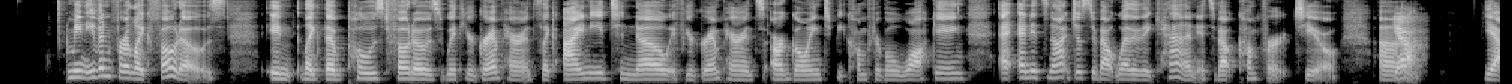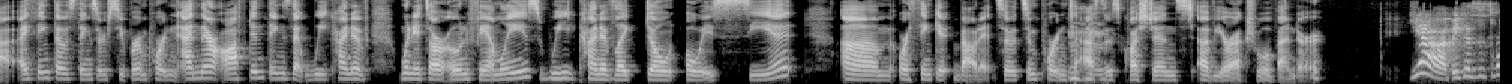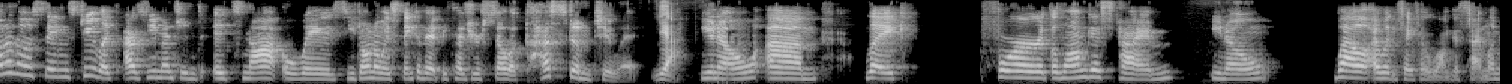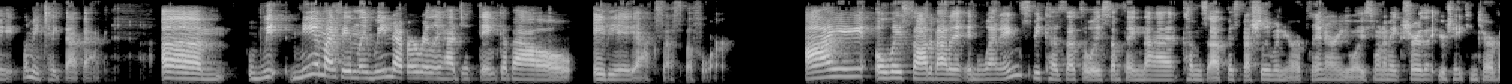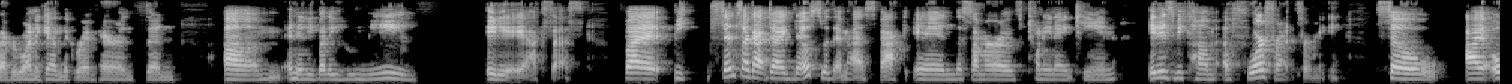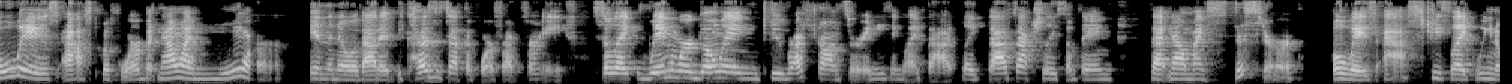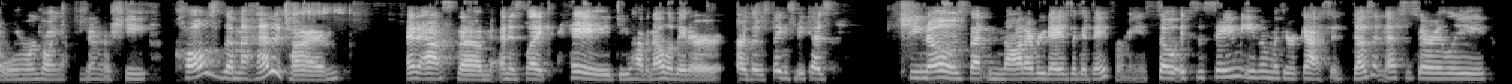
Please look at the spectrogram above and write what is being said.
I mean, even for like photos, in like the posed photos with your grandparents, like I need to know if your grandparents are going to be comfortable walking. and it's not just about whether they can, it's about comfort too. Um, yeah. Yeah, I think those things are super important. And they're often things that we kind of, when it's our own families, we kind of like don't always see it um, or think it, about it. So it's important to mm-hmm. ask those questions of your actual vendor. Yeah, because it's one of those things too, like as you mentioned, it's not always you don't always think of it because you're so accustomed to it. Yeah. You know, um like for the longest time, you know, well, I wouldn't say for the longest time. Let me let me take that back. Um we me and my family, we never really had to think about ADA access before. I always thought about it in weddings because that's always something that comes up, especially when you're a planner. You always want to make sure that you're taking care of everyone, again, the grandparents and um, and anybody who needs ADA access. But be, since I got diagnosed with MS back in the summer of 2019, it has become a forefront for me. So I always asked before, but now I'm more in the know about it because it's at the forefront for me. So, like when we're going to restaurants or anything like that, like that's actually something that now my sister always asks. She's like, you know, when we're going out to dinner, she calls them ahead of time and asks them and is like, hey, do you have an elevator or those things? Because she knows that not every day is a good day for me. So it's the same even with your guests. It doesn't necessarily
